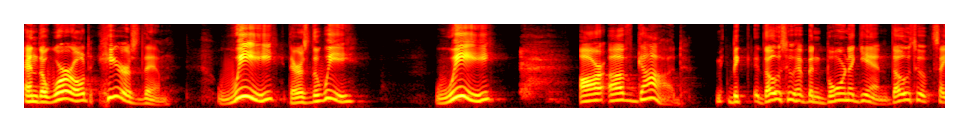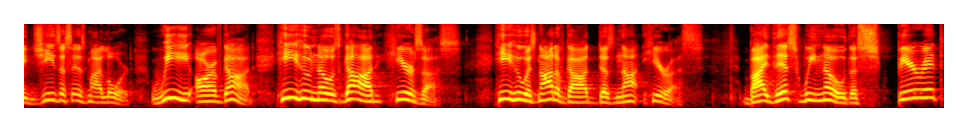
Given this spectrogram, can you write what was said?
And the world hears them. We, there's the we, we are of God those who have been born again, those who say, Jesus is my Lord, we are of God. He who knows God hears us. He who is not of God does not hear us. By this we know the spirit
